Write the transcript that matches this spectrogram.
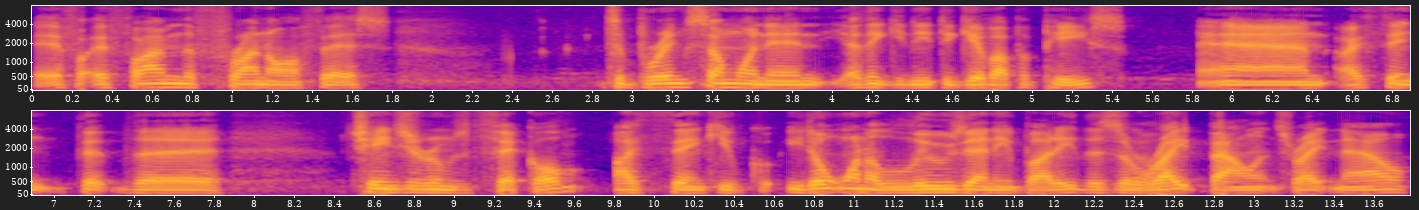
If if I'm the front office to bring someone in, I think you need to give up a piece, and I think that the changing room's fickle. I think you you don't want to lose anybody. There's a No. right balance right now,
